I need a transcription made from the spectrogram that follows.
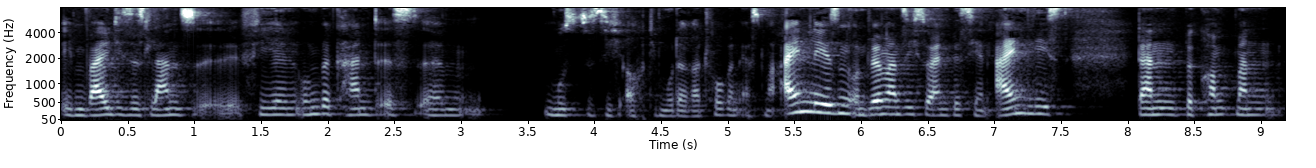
eben weil dieses Land äh, vielen unbekannt ist, ähm, musste sich auch die Moderatorin erstmal einlesen und wenn man sich so ein bisschen einliest, dann bekommt man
